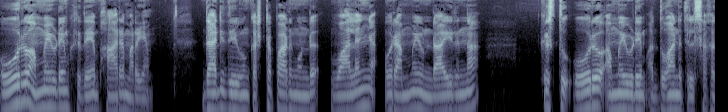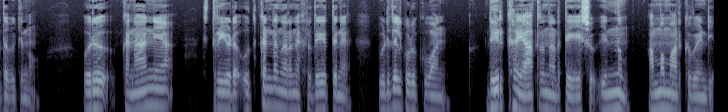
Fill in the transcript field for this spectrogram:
ഓരോ അമ്മയുടെയും ഹൃദയഭാരം അറിയാം ദാരിദ്ര്യവും കഷ്ടപ്പാടും കൊണ്ട് വലഞ്ഞ ഒരമ്മയുണ്ടായിരുന്ന ക്രിസ്തു ഓരോ അമ്മയുടെയും അധ്വാനത്തിൽ സഹതപിക്കുന്നു. ഒരു കനാന്യ സ്ത്രീയുടെ ഉത്കണ്ഠ നിറഞ്ഞ ഹൃദയത്തിന് വിടുതൽ കൊടുക്കുവാൻ ദീർഘയാത്ര നടത്തിയ യേശു ഇന്നും അമ്മമാർക്ക് വേണ്ടി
